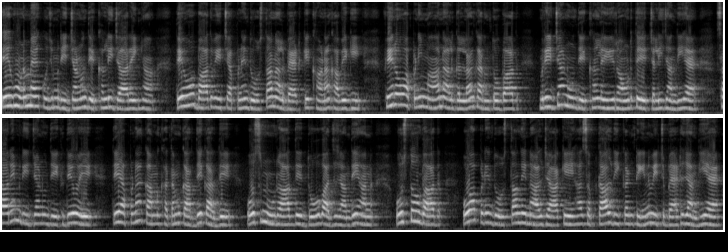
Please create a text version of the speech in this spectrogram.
ਤੇ ਹੁਣ ਮੈਂ ਕੁਝ ਮਰੀਜ਼ਾਂ ਨੂੰ ਦੇਖਣ ਲਈ ਜਾ ਰਹੀ ਹਾਂ। ਤੇ ਉਹ ਬਾਅਦ ਵਿੱਚ ਆਪਣੇ ਦੋਸਤਾਂ ਨਾਲ ਬੈਠ ਕੇ ਖਾਣਾ ਖਾਵੇਗੀ। ਫਿਰ ਉਹ ਆਪਣੀ ਮਾਂ ਨਾਲ ਗੱਲਾਂ ਕਰਨ ਤੋਂ ਬਾਅਦ ਮਰੀਜ਼ਾਂ ਨੂੰ ਦੇਖਣ ਲਈ ਰਾਉਂਡ ਤੇ ਚਲੀ ਜਾਂਦੀ ਹੈ। ਸਾਰੇ ਮਰੀਜ਼ਾਂ ਨੂੰ ਦੇਖਦੇ ਹੋਏ ਤੇ ਆਪਣਾ ਕੰਮ ਖਤਮ ਕਰਦੇ ਕਰਦੇ ਉਸ ਨੂੰ ਰਾਤ ਦੇ 2 ਵੱਜ ਜਾਂਦੇ ਹਨ। ਉਸ ਤੋਂ ਬਾਅਦ ਉਹ ਆਪਣੇ ਦੋਸਤਾਂ ਦੇ ਨਾਲ ਜਾ ਕੇ ਹਸਪਤਾਲ ਦੀ ਕੰਟੀਨ ਵਿੱਚ ਬੈਠ ਜਾਂਦੀ ਹੈ,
